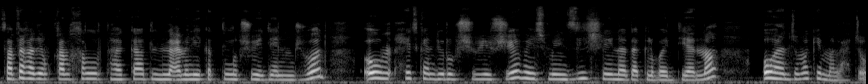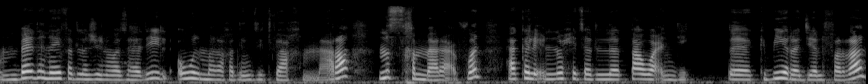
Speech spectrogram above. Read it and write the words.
صافي غادي نبقى نخلط هكا العملية كتطلب شوية ديال المجهود. وحيت كنديرو بشوية بشوية باش ما ينزلش لينا داك البيض ديالنا. وهانتوما كما لاحظتوا من بعد هنايا فهاد لاجينواز هادي اول مرة غادي نزيد فيها خمارة نص خمارة عفوا. هكا لأنه حيت هاد الطاوة عندي كبيرة ديال الفران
